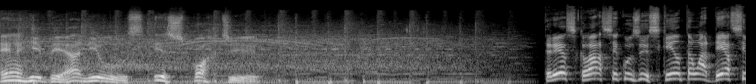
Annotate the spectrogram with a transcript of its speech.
RBA News Esporte. Três clássicos esquentam a 11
